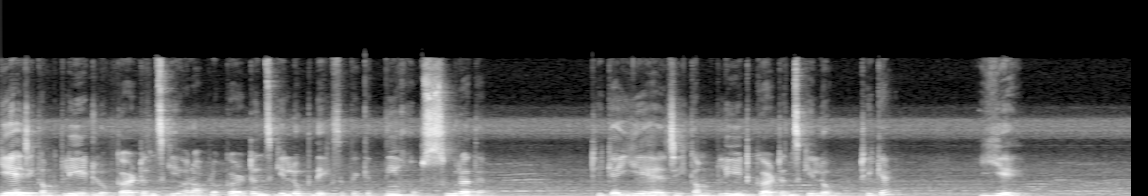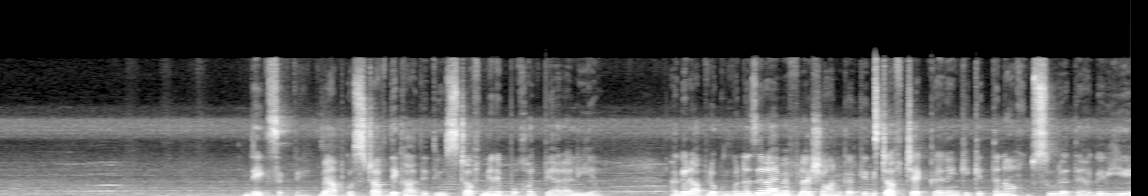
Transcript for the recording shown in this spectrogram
ये जी कंप्लीट लुक कर्टन्स की और आप लोग कर्टन्स की लुक देख सकते हैं, कितनी खूबसूरत है। ठीक है, ये है जी कंप्लीट कर्टन्स की लुक ठीक है? ये। देख सकते हैं। मैं आपको स्टफ़ दिखा देती हूँ। स्टफ़ मैंने बहुत प्यारा लिया अगर आप लोगों को नज़र आए, मैं फ्लैश ऑन करके स्टफ़ चेक करें कि कितना खूबसूरत है। अगर ये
